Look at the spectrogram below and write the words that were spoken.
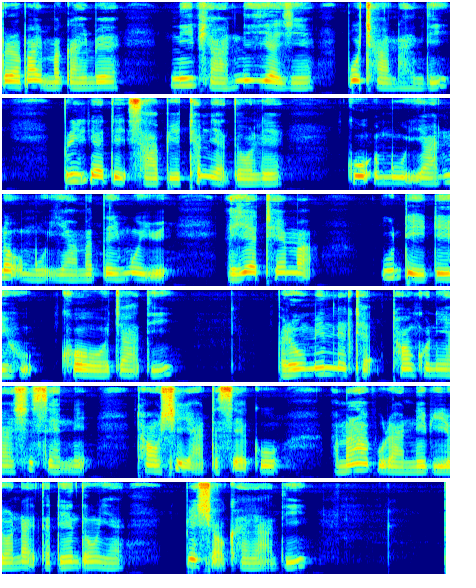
ပရပိုက်မကင်ပဲနှီးဖြာနှီးရက်ရင်ပို့ချနိုင်သည်ပရိယတ်တိစာပေထက်မြက်တော်လဲကိုအမှုအရာနှုတ်အမှုအရာမသိမ်မှု၍အရက်ထဲမှ ဥတီတေဟုခေါ်ကြသည်ဗရုံမင်းလက်ထက်1980နှစ်1819အမရပူရနေပြည်တော်၌တည်င်းသုံးရန်ပစ်လျှောက်ခံရသည်ဘ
